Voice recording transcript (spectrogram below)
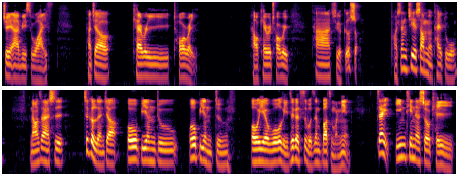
J.I.V.'s wife，他叫 Carrie Torrey。好，Carrie Torrey，他是个歌手，好像介绍没有太多。然后再来是这个人叫 Obiandu Obiandu Oyewole，这个字我真不知道怎么念。在音听的时候可以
